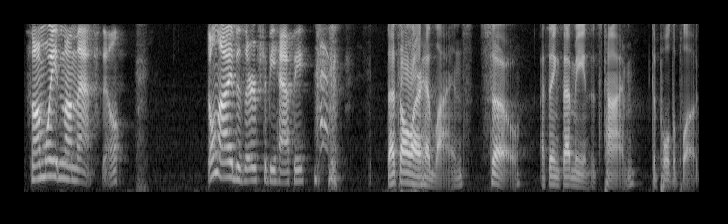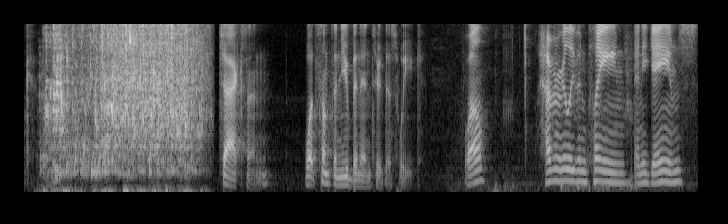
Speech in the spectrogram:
So I'm waiting on that still. Don't I deserve to be happy? That's all our headlines. So, I think that means it's time to pull the plug. Jackson, what's something you've been into this week? Well, haven't really been playing any games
